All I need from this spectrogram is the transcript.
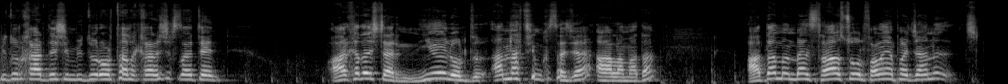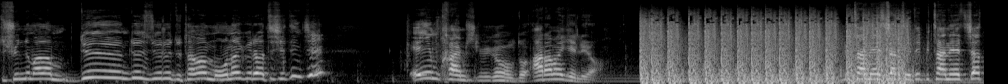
Bir dur kardeşim bir dur ortalık karışık zaten. Arkadaşlar niye öyle oldu anlatayım kısaca ağlamadan. Adamın ben sağ sol falan yapacağını düşündüm adam dümdüz yürüdü tamam mı ona göre ateş edince eğim kaymış gibi oldu araba geliyor. Bir tane headshot yedi bir tane headshot.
